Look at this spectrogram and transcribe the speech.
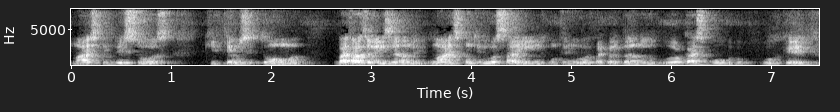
Mas tem pessoas que têm um sintoma, vai fazer o exame, mas continua saindo, continua frequentando locais públicos, porque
